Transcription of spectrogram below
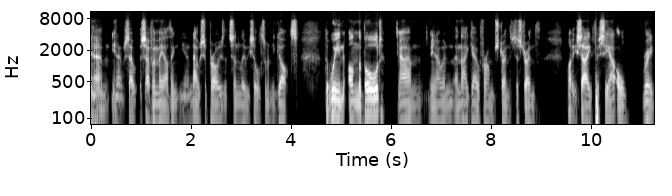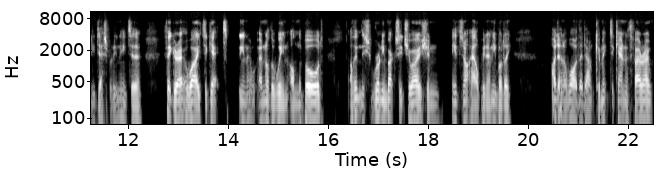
Um, you know, so so for me, I think you know, no surprise that St. Louis ultimately got the win on the board. Um, you know, and, and they go from strength to strength. Like you say, for Seattle, really desperately need to figure out a way to get you know another win on the board. I think this running back situation it's not helping anybody. I don't know why they don't commit to Kenneth Farrow.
